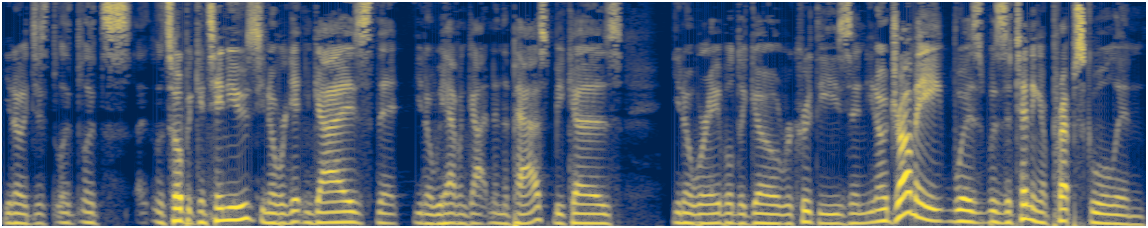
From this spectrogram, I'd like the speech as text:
you know, just let, let's let's hope it continues. You know, we're getting guys that you know we haven't gotten in the past because you know we're able to go recruit these. And you know, Drame was was attending a prep school in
